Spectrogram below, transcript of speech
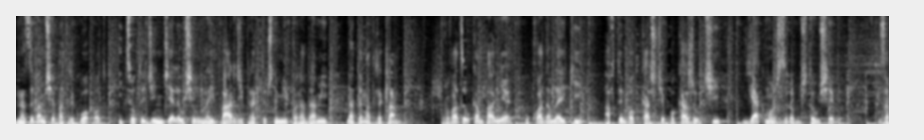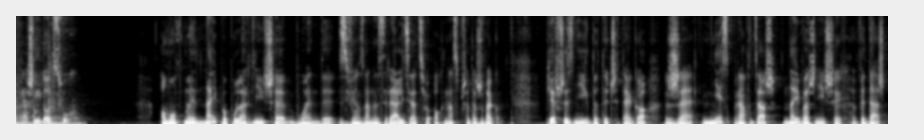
Nazywam się Patryk Łopot i co tydzień dzielę się najbardziej praktycznymi poradami na temat reklamy. Prowadzę kampanię, układam lejki, a w tym podcaście pokażę Ci, jak możesz zrobić to u siebie. Zapraszam do odsłuchu. Omówmy najpopularniejsze błędy związane z realizacją okna sprzedażowego. Pierwszy z nich dotyczy tego, że nie sprawdzasz najważniejszych wydarzeń.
